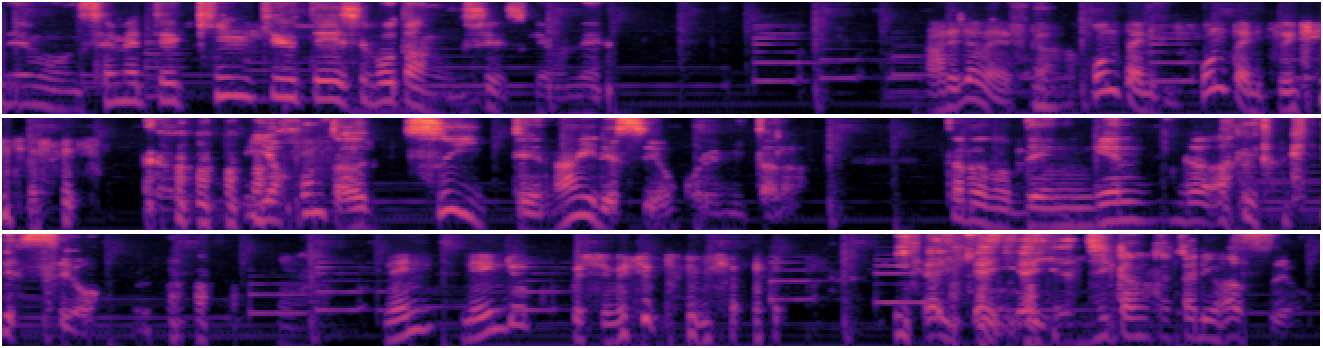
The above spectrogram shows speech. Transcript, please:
でも、せめて緊急停止ボタンが欲しいですけどね。あれじゃないですか、本体に本体についてるんじゃないですか。いや、本当はついてないですよ、これ見たら。ただの電源があるだけですよ。燃燃料国閉めればいいんじゃない？いやいやいやいや、時間かかりますよ。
